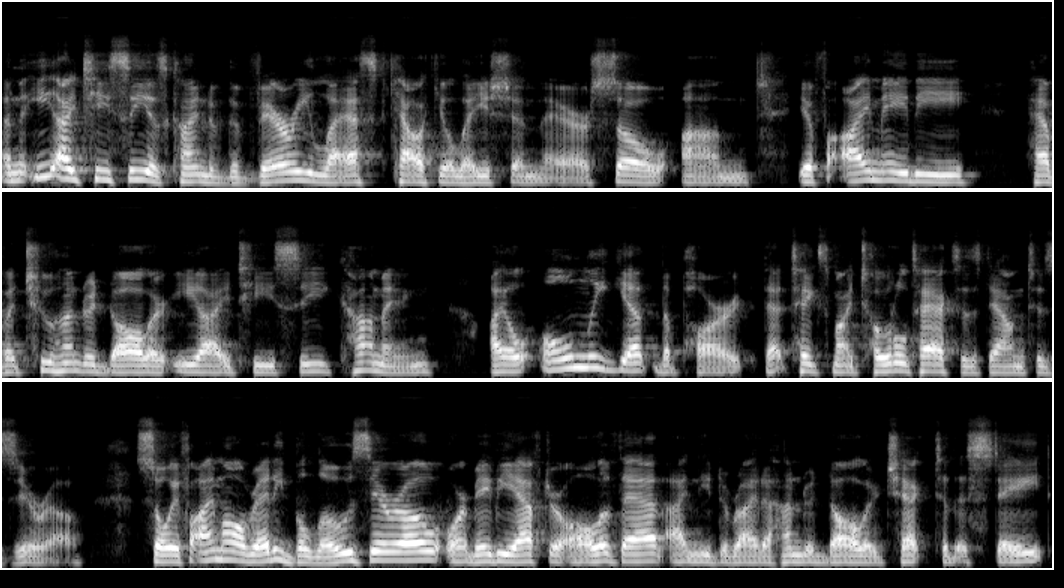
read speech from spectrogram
And the eitc is kind of the very last calculation there. So um, if i maybe have a $200 EITC coming, I'll only get the part that takes my total taxes down to zero. So if I'm already below zero, or maybe after all of that, I need to write a $100 check to the state.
